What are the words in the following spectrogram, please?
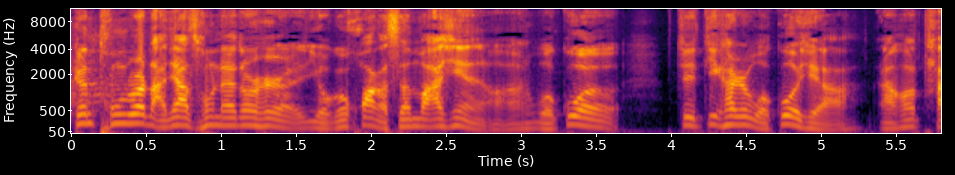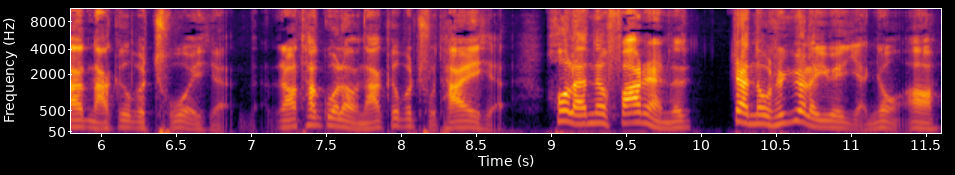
跟同桌打架从来都是有个画个三八线啊，我过这一开始我过去啊，然后他拿胳膊杵我一下，然后他过来我拿胳膊杵他一下，后来呢发展的战斗是越来越严重啊，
